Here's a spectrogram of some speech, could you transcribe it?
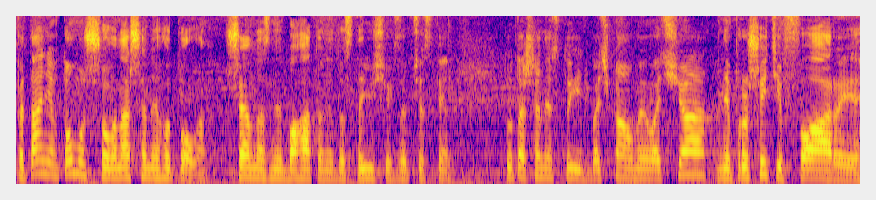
Питання в тому, що вона ще не готова. Ще в нас не багато недостаючих запчастин. Тут ще не стоїть бачка омивача, не прошиті фари,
